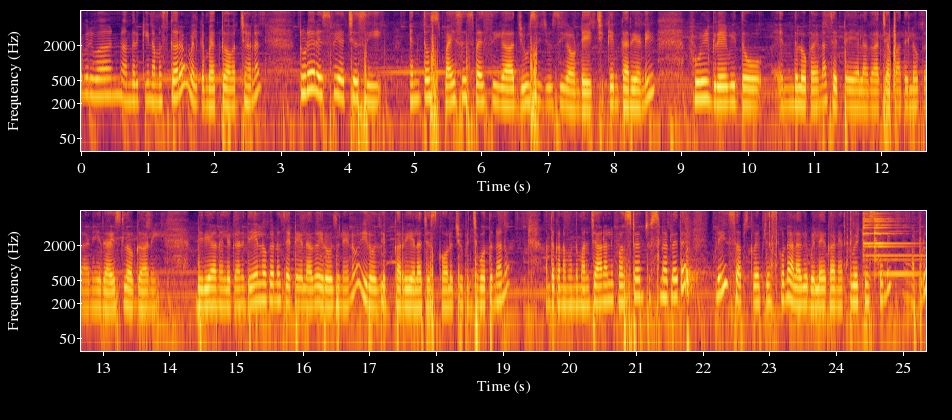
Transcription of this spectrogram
ఎవ్రీవన్ అందరికీ నమస్కారం. Welcome back to our channel today recipe వచ్చేసి ఎంతో స్పైసీ స్పైసీగా జ్యూసీ జ్యూసీగా ఉండే చికెన్ కర్రీ అండి. ఫుల్ గ్రేవీతో ఎందులోకైనా సెట్ అయ్యేలాగా చపాతీలో కానీ రైస్లో కానీ బిర్యానీలో కానీ దేనిలోకైనా సెట్ అయ్యేలాగా ఈరోజు నేను ఈరోజు కర్రీ ఎలా చేసుకోవాలో చూపించబోతున్నాను. అంతకన్నా ముందు మన ఛానల్ని ఫస్ట్ టైం చూస్తున్నట్లయితే ప్లీజ్ సబ్స్క్రైబ్ చేసుకోండి అలాగే బెల్ ఐకాన్ యాక్టివేట్ చేసుకోండి. అప్పుడు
